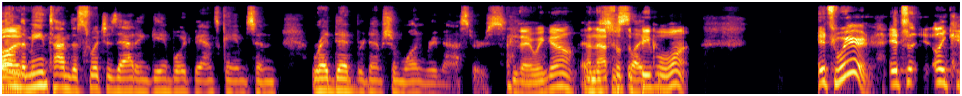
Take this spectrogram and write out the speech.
well in the meantime the switch is adding game boy advance games and red dead redemption 1 remasters there we go, and, And that's what the like- people want. It's weird. It's like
